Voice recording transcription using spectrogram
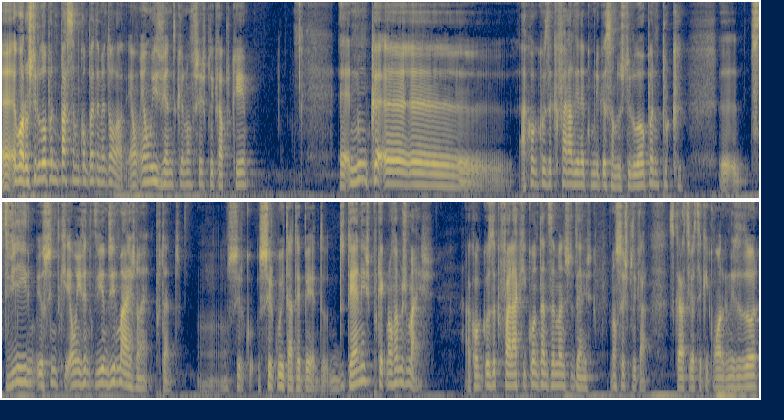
Uh, agora, o Estoril Open passa-me completamente ao lado. É um, é um evento que eu não sei explicar porque uh, nunca uh, há qualquer coisa que falha ali na comunicação do Estoril Open porque se devia ir, eu sinto que é um evento que devíamos ir mais, não é? Portanto, um circo, circuito ATP de, de ténis, porque é que não vamos mais? Há qualquer coisa que falha aqui com tantos amantes do ténis. Não sei explicar. Se calhar estivesse aqui com um organizador,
